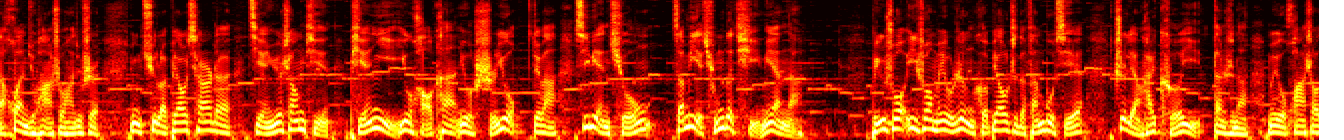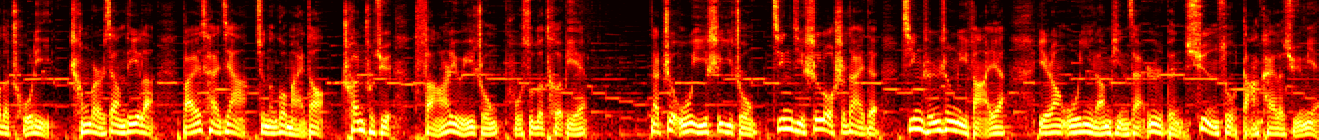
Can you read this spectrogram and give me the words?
那换句话说啊，就是用去了标签的简约商品，便宜又好看又实用，对吧？即便穷，咱们也穷得体面呢。”比如说一双没有任何标志的帆布鞋，质量还可以，但是呢没有花哨的处理，成本降低了，白菜价就能够买到，穿出去反而有一种朴素的特别。那这无疑是一种经济失落时代的精神胜利法呀，也让无印良品在日本迅速打开了局面。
